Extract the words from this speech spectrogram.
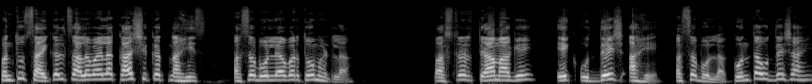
पण तू सायकल चालवायला का शिकत नाहीस? असं बोलल्यावर तो म्हटला पास्टर त्यामागे एक उद्देश आहे. असं बोलला कोणता उद्देश आहे?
